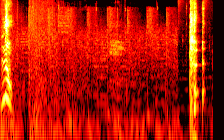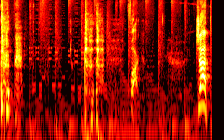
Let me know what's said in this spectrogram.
Nu! Fuck! Chat!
